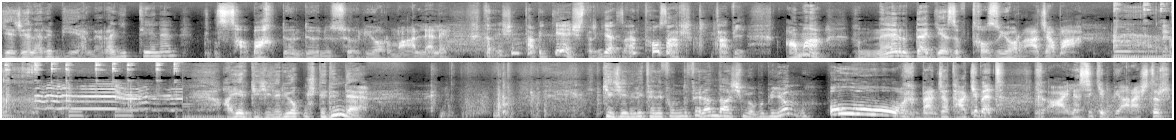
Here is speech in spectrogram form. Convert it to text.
geceleri bir yerlere gittiğini, sabah döndüğünü söylüyor mahalleli. Şimdi tabii gençtir, gezer, tozar tabii. Ama nerede gezip tozuyor acaba? Hayır geceleri yokmuş dedin de. Geceleri telefonunu falan da açmıyor bu biliyor musun? Oo, bence takip et. Ailesi kim bir araştır.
